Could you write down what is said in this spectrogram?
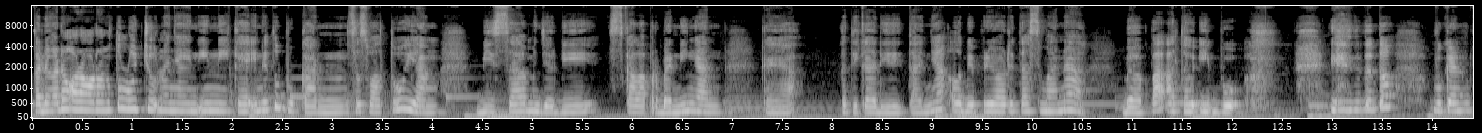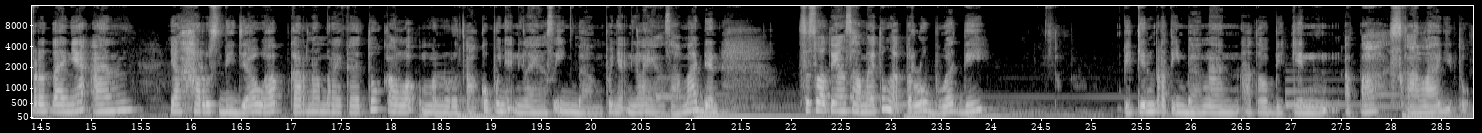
kadang-kadang orang-orang tuh lucu nanyain ini. Kayak ini tuh bukan sesuatu yang bisa menjadi skala perbandingan. Kayak ketika ditanya lebih prioritas mana bapak atau ibu? Itu tuh bukan pertanyaan yang harus dijawab karena mereka itu kalau menurut aku punya nilai yang seimbang punya nilai yang sama dan sesuatu yang sama itu nggak perlu buat di bikin pertimbangan atau bikin apa skala gitu.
